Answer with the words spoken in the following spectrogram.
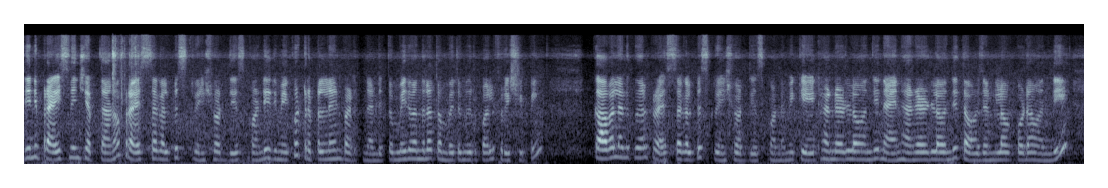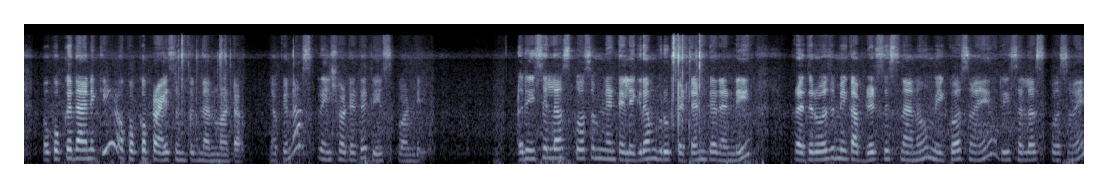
దీని ప్రైస్ నేను చెప్తాను. ప్రైస్తో కలిపి స్క్రీన్ షాట్ తీసుకోండి. ఇది మీకు ట్రిపుల్ నైన్ పడుతుందండి. తొమ్మిది వందల తొంభై తొమ్మిది రూపాయలు ఫ్రీ షిప్పింగ్. కావాలనుకున్న ప్రైస్తో కలిపి స్క్రీన్ షాట్ తీసుకోండి. మీకు ఎయిట్ హండ్రెడ్లో ఉంది నైన్ హండ్రెడ్లో ఉంది థౌజండ్లో కూడా ఉంది. ఒక్కొక్క దానికి ఒక్కొక్క ప్రైస్ ఉంటుంది అనమాట ఓకేనా? స్క్రీన్ షాట్ అయితే తీసుకోండి. రీసెల్లర్స్ కోసం నేను టెలిగ్రామ్ గ్రూప్ పెట్టాను కదండి. ప్రతిరోజు మీకు అప్డేట్స్ ఇస్తున్నాను. మీకోసమే రీసెల్లర్స్ కోసమే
